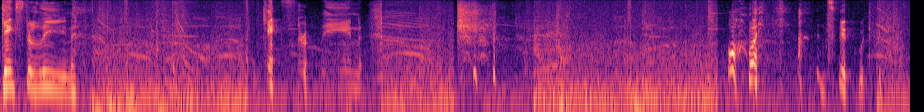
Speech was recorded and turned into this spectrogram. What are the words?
Gangster lean. Gangster lean. oh my god, dude.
